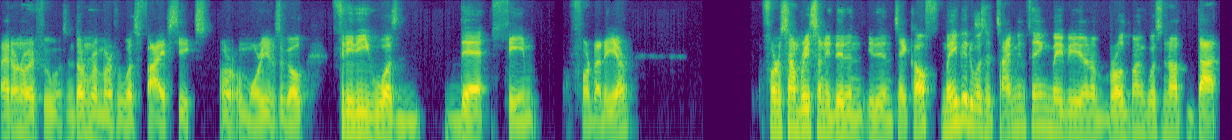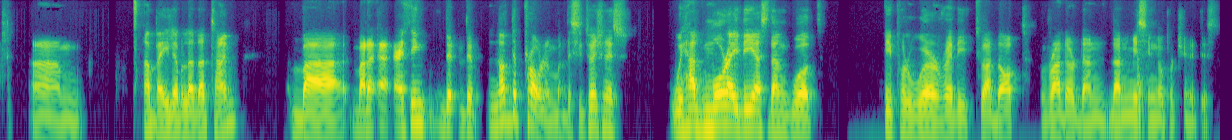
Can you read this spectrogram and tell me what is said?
I don't know if it was, I don't remember if it was five, six, or, or more years ago. 3D was the theme for that year. For some reason, it didn't it didn't take off. Maybe it was a timing thing. Maybe you know broadband was not that um, available at that time. But but I, I think the, the not the problem, but the situation is we had more ideas than what people were ready to adopt rather than than missing opportunities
